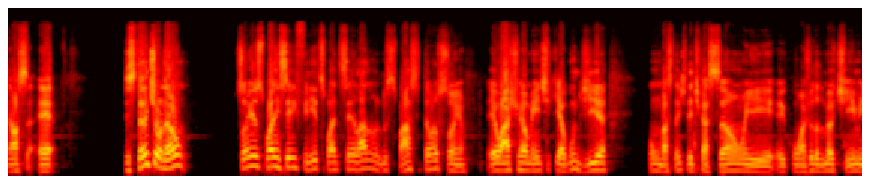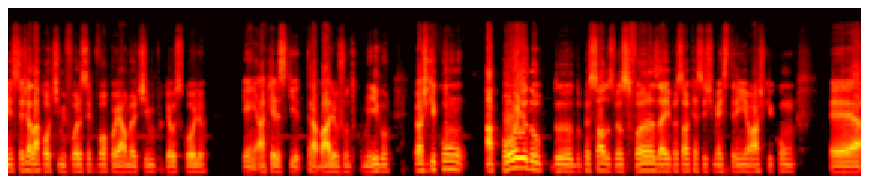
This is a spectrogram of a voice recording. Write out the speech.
Nossa, é. Distante ou não, sonhos podem ser infinitos, podem ser lá no, no espaço, então eu sonho. Eu acho realmente que algum dia, com bastante dedicação e, e com a ajuda do meu time, seja lá qual time for, eu sempre vou apoiar o meu time, porque eu escolho quem, aqueles que trabalham junto comigo. Eu acho que com apoio do, do, do, pessoal, dos meus fãs, aí, pessoal que assiste minha stream, eu acho que com é,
